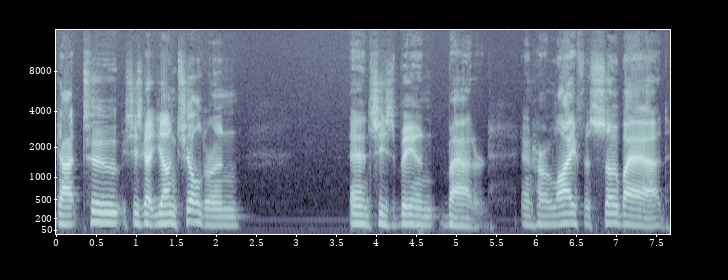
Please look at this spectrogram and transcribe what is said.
got two, she's got young children and she's being battered. And her life is so bad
